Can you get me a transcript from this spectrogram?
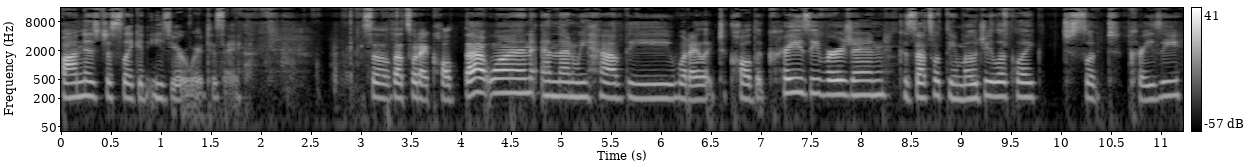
Ban is just like an easier word to say. So that's what I called that one. And then we have the, what I like to call the crazy version, because that's what the emoji looked like. Just looked crazy.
